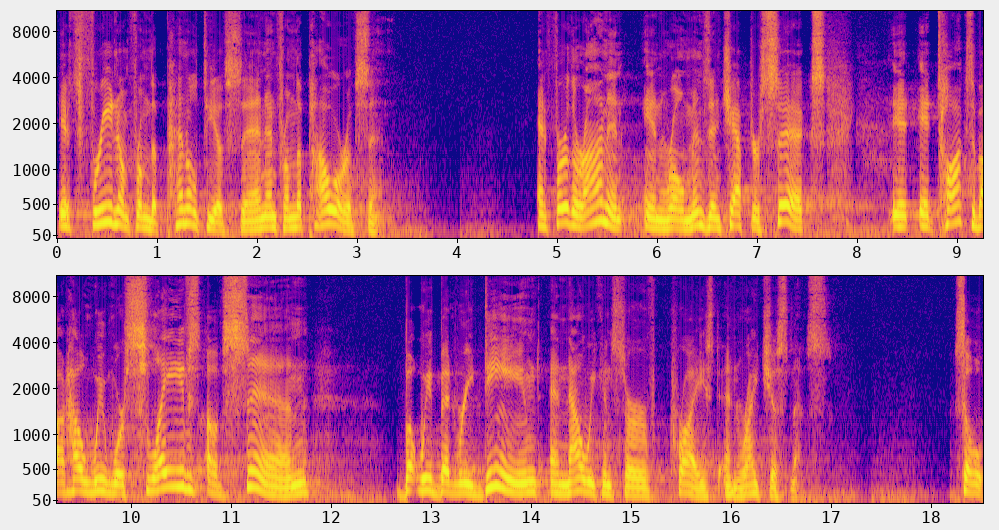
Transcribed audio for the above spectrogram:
It's freedom from the penalty of sin and from the power of sin. And further on in, in Romans, in chapter 6, it, it talks about how we were slaves of sin, but we've been redeemed, and now we can serve Christ and righteousness. So,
